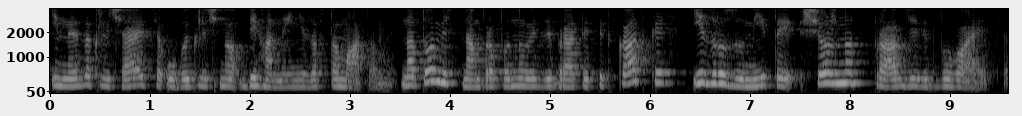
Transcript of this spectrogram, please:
і не заключаються у виключно біганині з автоматами. Натомість нам пропонують зібрати підказки і зрозуміти, що ж насправді відбувається.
